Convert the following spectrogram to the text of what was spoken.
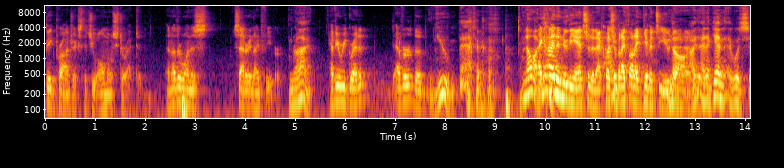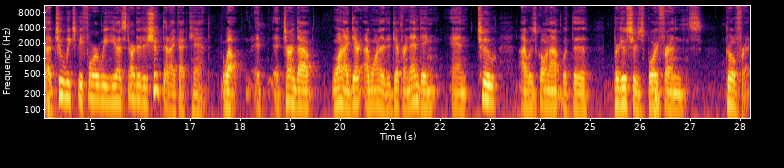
big projects that you almost directed. Another one is Saturday Night Fever. Right. Have you regretted ever the? You bet. no, I again, kind of knew the answer to that question, I- but I thought I'd give it to you. No, to, uh, I, and again, it was uh, two weeks before we uh, started to shoot that I got canned. Well, it, it turned out one, I did, I wanted a different ending, and two, I was going out with the producer's boyfriend's girlfriend,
